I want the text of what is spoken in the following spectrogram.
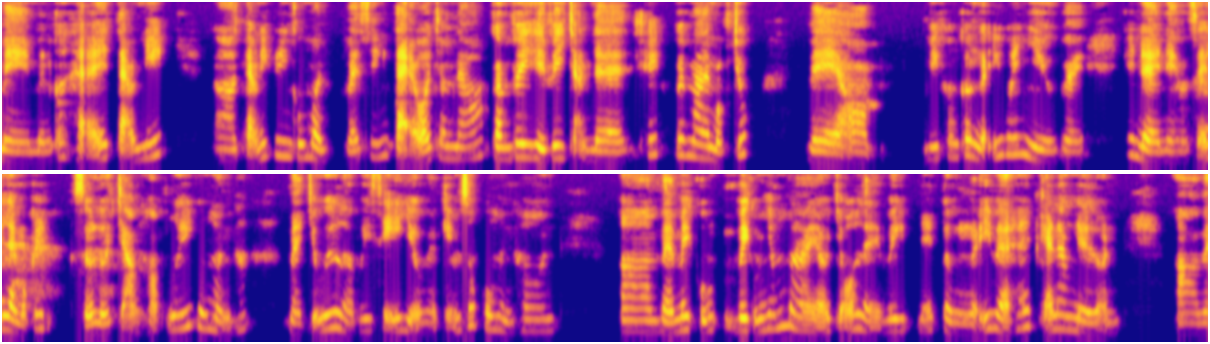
mà mình có thể tạo nét uh, tạo nét riêng của mình và sáng tạo ở trong đó. Còn vi thì vi chọn đề khác với mai một chút về uh, ờ, vi không có nghĩ quá nhiều về cái đề nào sẽ là một cái sự lựa chọn hợp lý của mình hết mà chủ yếu là vi sẽ dựa vào cảm xúc của mình hơn à, và mi cũng vi cũng giống mai ở chỗ là vi đã từng nghĩ về hết cả năm đề luận à, và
